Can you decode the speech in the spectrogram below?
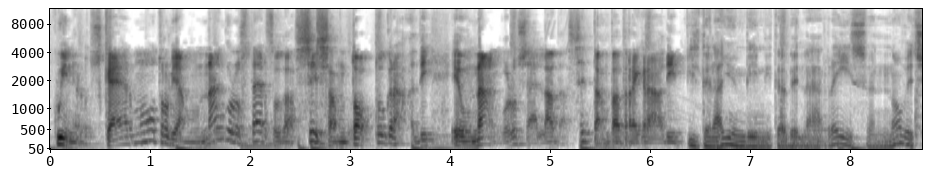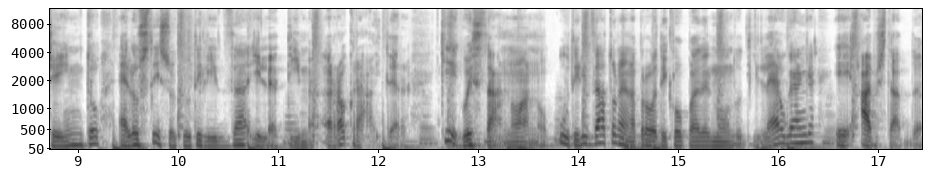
qui nello schermo, troviamo un angolo sterzo da 68 gradi e un angolo sella da 70 83 gradi. Il telaio in vendita della Race 900 è lo stesso che utilizza il team Rock Rider, che quest'anno hanno utilizzato nella prova di Coppa del Mondo di Leogang e Abstad,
